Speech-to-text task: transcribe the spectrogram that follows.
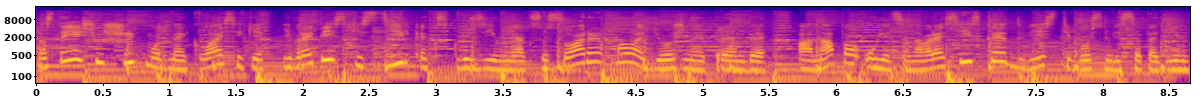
Настоящий шик модной классики, европейский стиль, эксклюзивные аксессуары, молодежные тренды. Анапа, улица Новороссийская, 281.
